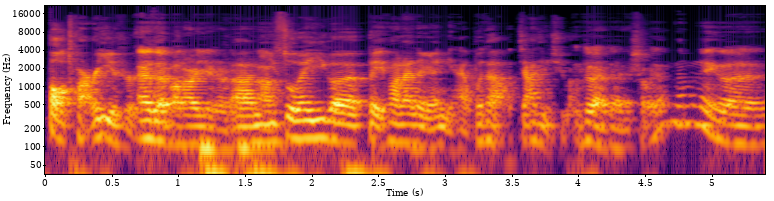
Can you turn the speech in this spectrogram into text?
抱团儿意识的。哎，对，抱团意识啊，你作为一个北方来的人，你还不太好加进去吧？对对，首先他们那个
